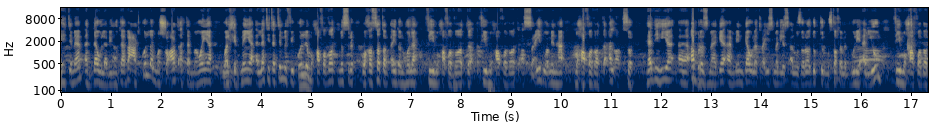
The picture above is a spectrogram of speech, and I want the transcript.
اهتمام الدولة بمتابعة كل المشروعات التنموية والخدمية التي تتم في كل محافظات مصر وخاصة أيضا هنا في محافظات في محافظات الصعيد ومنها محافظة الأقصر. هذه هي أبرز ما جاء من جولة رئيس مجلس الوزراء دكتور مصطفى مدبولي اليوم في محافظة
